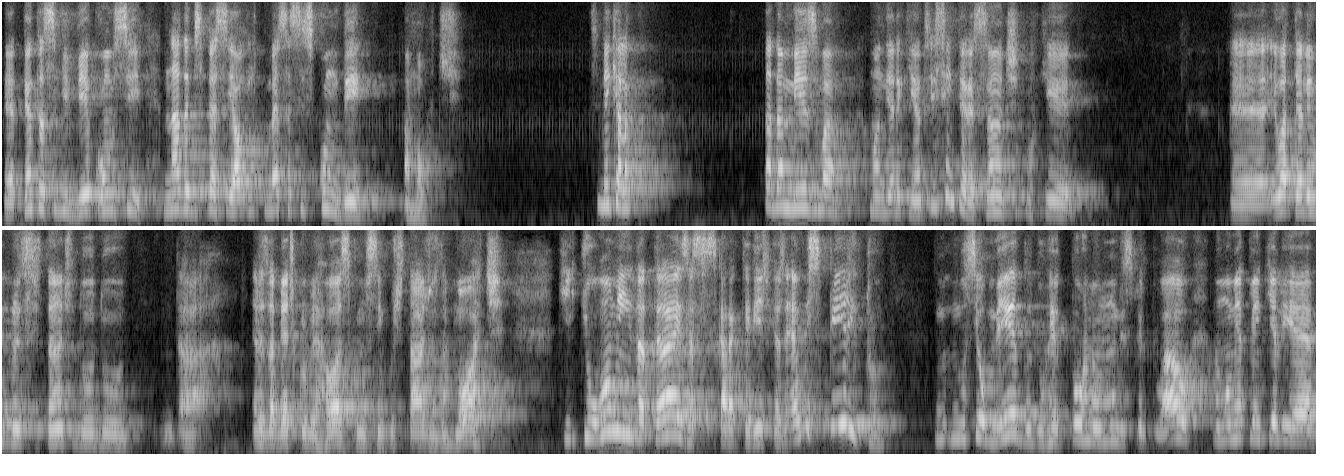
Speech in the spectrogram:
É, Tenta-se viver como se nada de especial e começa a se esconder a morte. Se bem que ela está da mesma maneira que antes. Isso é interessante porque é, eu até lembro nesse instante do, do, da Elizabeth Kubler-Ross com os cinco estágios da morte, que, que o homem ainda traz essas características, é o espírito, no seu medo do retorno ao mundo espiritual, no momento em que ele é,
